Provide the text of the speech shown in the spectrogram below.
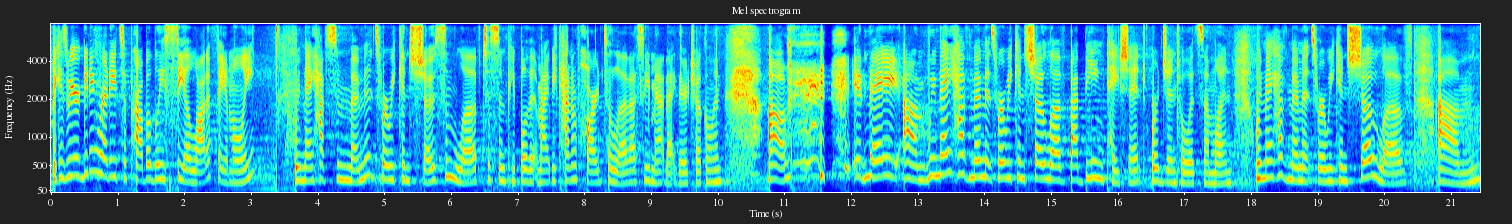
Because we are getting ready to probably see a lot of family we may have some moments where we can show some love to some people that might be kind of hard to love. I see Matt back there chuckling. Um, it may, um, we may have moments where we can show love by being patient or gentle with someone. We may have moments where we can show love um,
